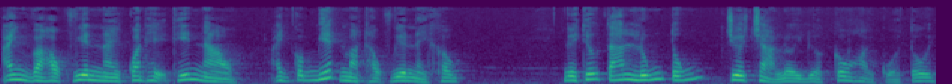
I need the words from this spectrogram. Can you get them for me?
anh và học viên này quan hệ thế nào? Anh có biết mặt học viên này không? Người thiếu tá lúng túng, chưa trả lời được câu hỏi của tôi.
